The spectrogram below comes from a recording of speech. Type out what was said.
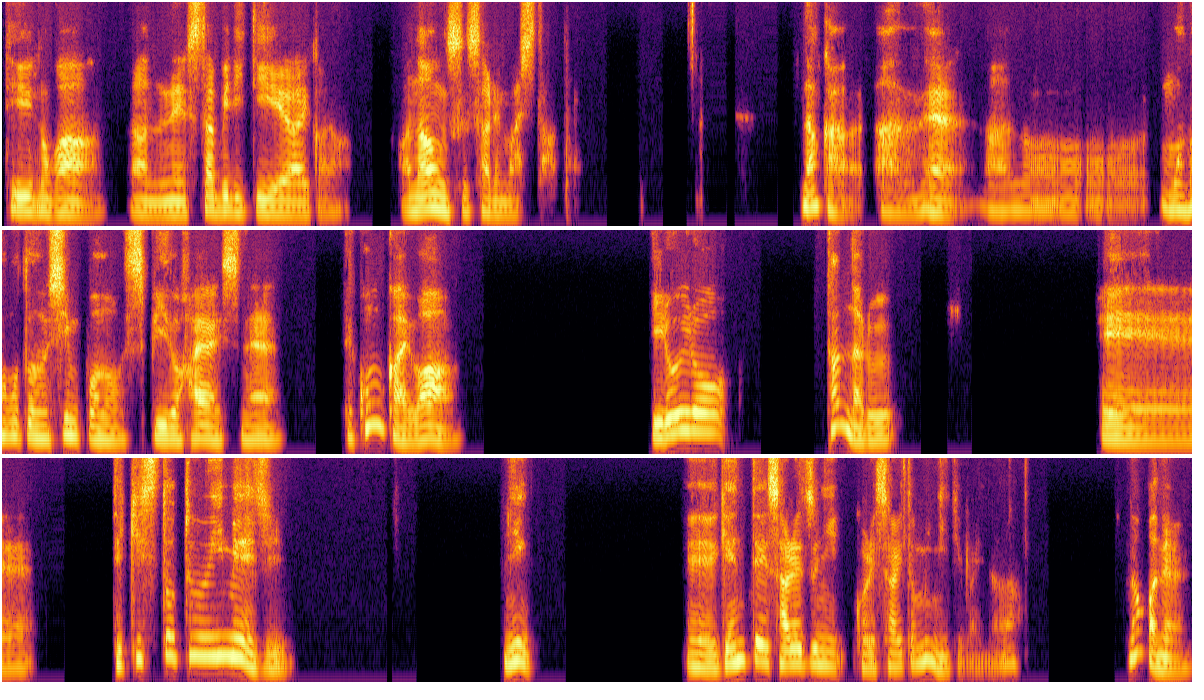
ていうのが、あのね、スタビリティ AI からアナウンスされましたと。なんか、あのね、あの物事の進歩のスピード速いですね。で、今回は、いろいろ単なる、えー、テキストトゥイメージに、えー限定されずに、これサイト見に行けばいいんだな。なんかね、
